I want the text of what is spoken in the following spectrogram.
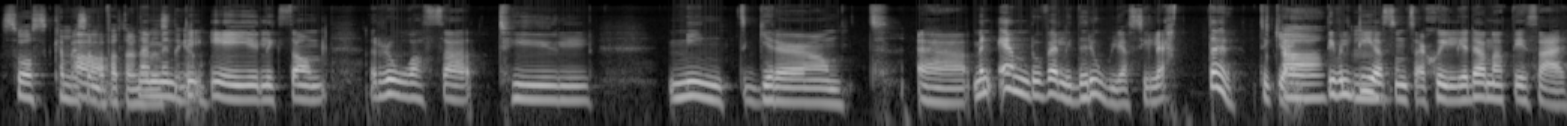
Så kan man ju sammanfatta den här nej, men visningen. Det är ju liksom rosa, tyll, mintgrönt, eh, men ändå väldigt roliga silhuetter, tycker jag. Ja, Det är väl mm. det som så skiljer den, att det är så här,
